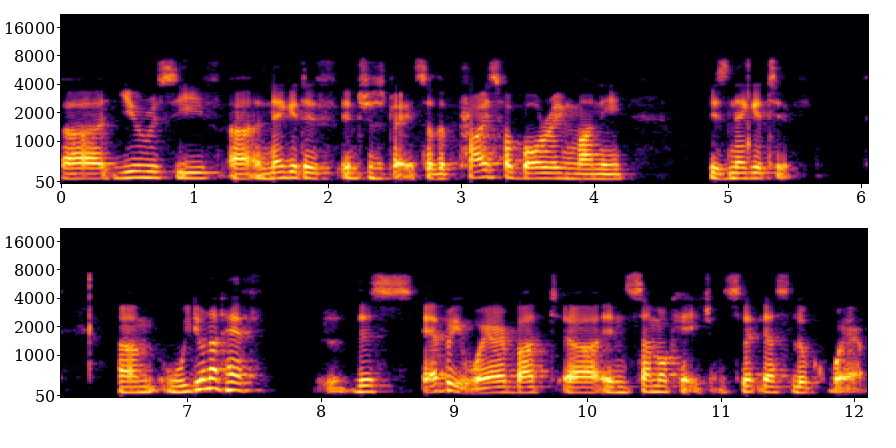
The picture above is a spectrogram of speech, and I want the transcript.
uh, you receive uh, a negative interest rate. So the price for borrowing money is negative. Um, we do not have this everywhere, but uh, in some occasions. Let us look where.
